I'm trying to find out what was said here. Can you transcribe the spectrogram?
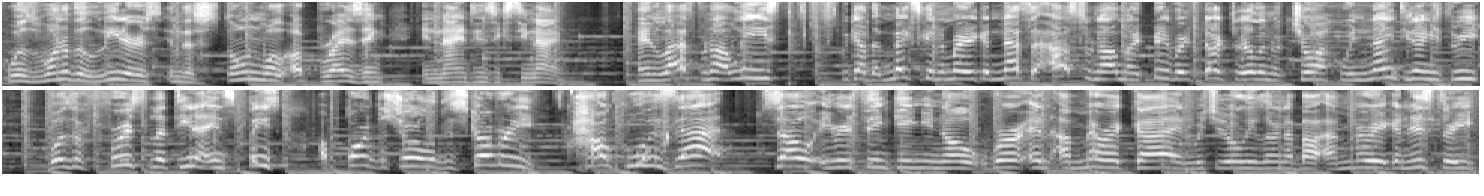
who was one of the leaders in the Stonewall Uprising in 1969. And last but not least, we got the Mexican-American NASA astronaut, my favorite, Dr. Ellen Ochoa, who in 1993 was the first Latina in space aboard the shuttle of Discovery. How cool is that? So if you're thinking, you know, we're in America and we should only learn about American history,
